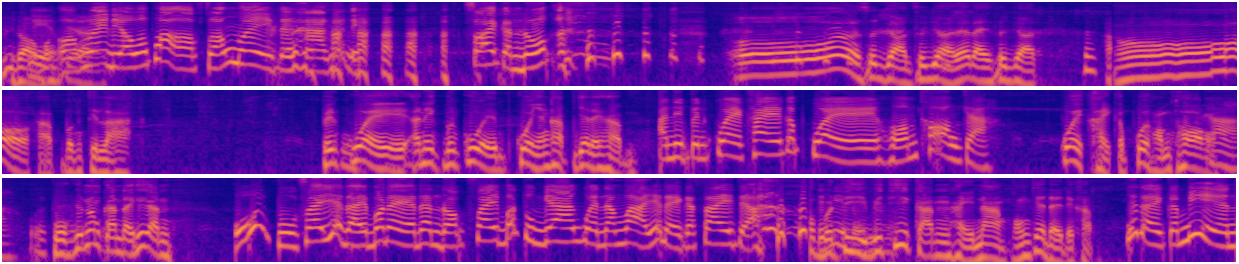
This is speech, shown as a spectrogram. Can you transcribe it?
พี่น้องนี่บางออกหน่วยเดียวว่าพ่อออกสองหน่วยอีกต่างหากแล้วนี่ซอยกันดกโอ้สุดยอดสุดยอดได้ใดสุดยอดโอ้ครับเบิ่งทีลาเป็นกล้วย อันนี้เป็นกล้วยกล้วยหยังครับย่ายใดครับ อันนี้เป็นกล้วยไข่กับกล้วยหอมทองจ้ะ กล้วยไข่กับกล้วยหอมทองจ้ะปลูกอยู่น้ำกันใดขึ้นกันโอ้ยปลูกใส่ยะใดบ่ได้อันนั้นดอกใส่เบ่ทุกอย่างกล้วยน้ำว้ายะใดก็ใส่จ้ะบดีวิธีการไห้น้ำของเจ้าใดเด้อครับ ยะใดก็มีอัน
